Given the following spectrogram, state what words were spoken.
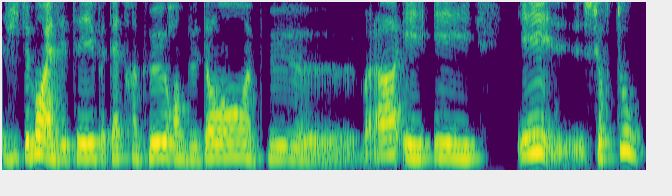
justement, elles étaient peut-être un peu rentre dedans, un peu voilà, et, et surtout,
